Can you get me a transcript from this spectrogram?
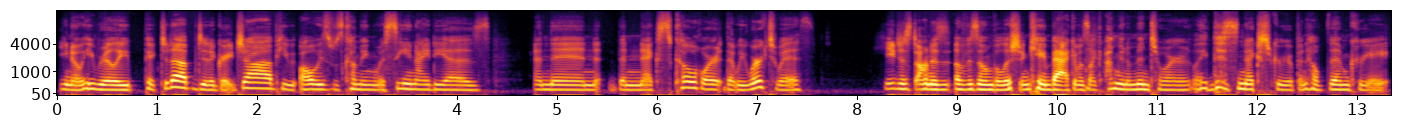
you know, he really picked it up, did a great job. He always was coming with scene ideas. And then the next cohort that we worked with, he just on his of his own volition came back and was like, I'm gonna mentor like this next group and help them create,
